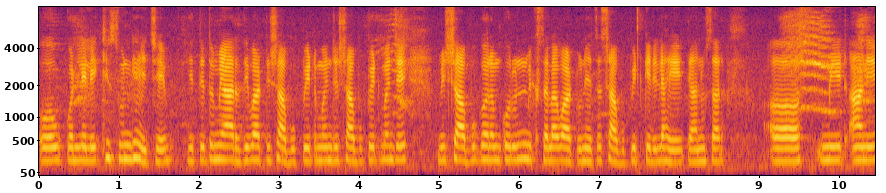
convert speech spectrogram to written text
उकडलेले खिसून घ्यायचे. इथे तुम्ही अर्धी वाटी शाबू पीठ म्हणजे शाबू पीठ म्हणजे मी शाबू गरम करून मिक्सरला वाटून ह्याचं शाबू पीठ केलेलं आहे. त्यानुसार मीठ आणि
